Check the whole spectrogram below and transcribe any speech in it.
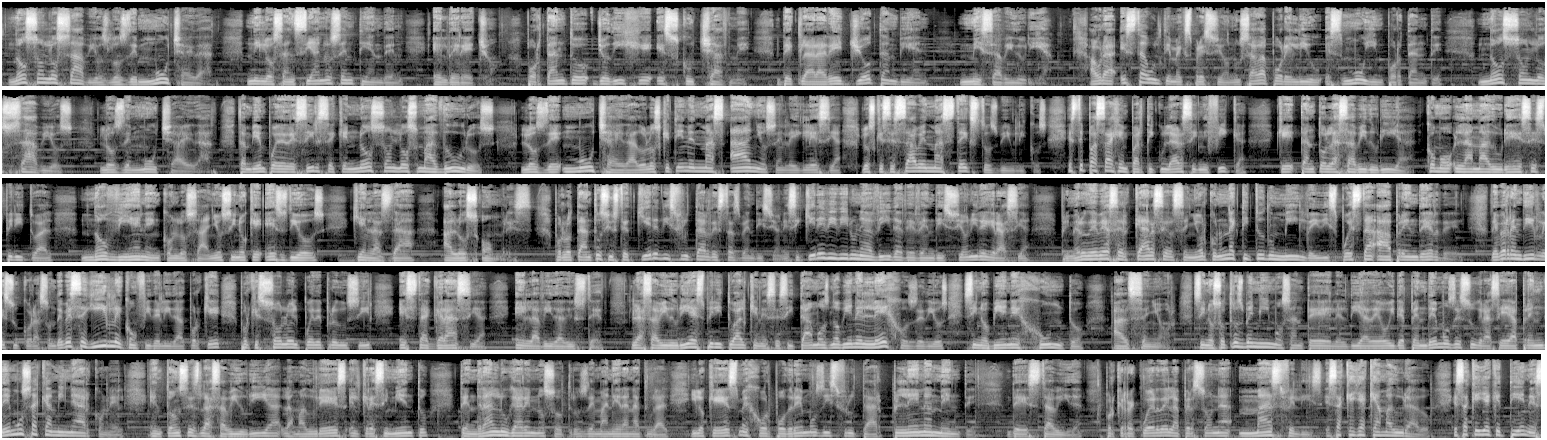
No son los sabios los de mucha edad, ni los ancianos entienden el derecho. Por tanto yo dije, escuchadme, declararé yo también mi sabiduría. Ahora, esta última expresión usada por Eliú es muy importante. No son los sabios los de mucha edad. También puede decirse que no son los maduros los de mucha edad o los que tienen más años en la iglesia, los que se saben más textos bíblicos. Este pasaje en particular significa que tanto la sabiduría como la madurez espiritual no vienen con los años, sino que es Dios quien las da a los hombres. Por lo tanto, si usted quiere disfrutar de estas bendiciones, si quiere vivir una vida de bendición y de gracia, primero debe acercarse al Señor con una actitud humilde y dispuesta a aprender de Él. Debe rendirle su corazón, debe seguirle con fidelidad. ¿Por qué? Porque solo Él puede producir esta gracia en la vida de usted. La sabiduría espiritual que necesitamos no viene lejos de Dios, sino viene junto al Señor. Si nosotros venimos ante Él el día de hoy, dependemos de su gracia y aprendemos a caminar con Él, entonces la sabiduría, la madurez, el crecimiento tendrán lugar en nosotros de manera natural y lo que es mejor podremos disfrutar plenamente de esta vida. Porque recuerde, la persona más feliz es aquella que ha madurado, es aquella que tiene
